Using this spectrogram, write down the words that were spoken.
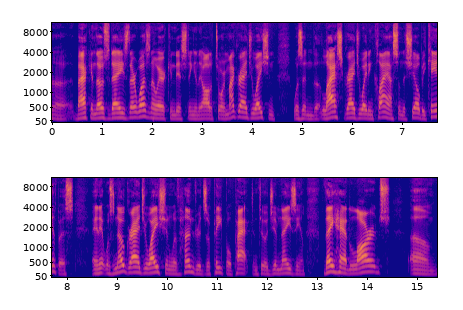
Uh, back in those days, there was no air conditioning in the auditorium. My graduation was in the last graduating class on the Shelby campus, and it was no graduation with hundreds of people packed into a gymnasium. They had large um,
